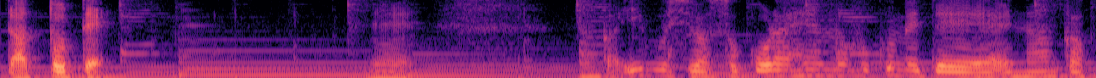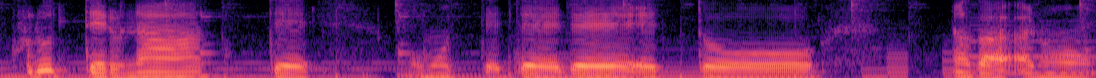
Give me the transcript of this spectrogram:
だとて。ね。なんかいぶしはそこら辺も含めてなんか狂ってるなって思ってて。でえっとなんかあの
